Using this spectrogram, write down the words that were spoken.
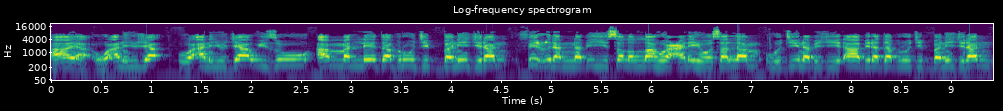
هايا وأن يجا وأن يجاوزوا أما اللي دبروا جبني جران فعل النبي صلى الله عليه وسلم. هجين بجيرا بر دبروا جبني جران.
